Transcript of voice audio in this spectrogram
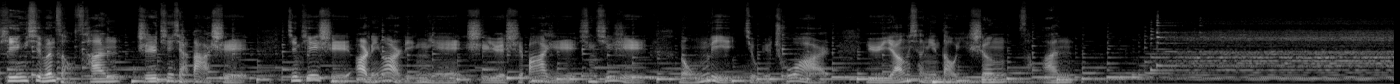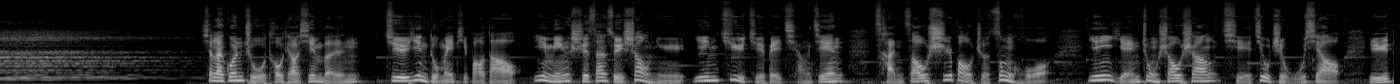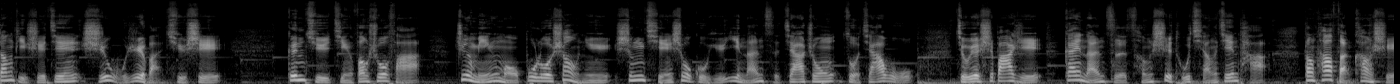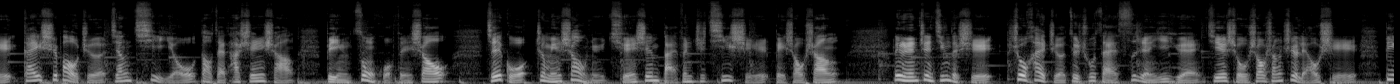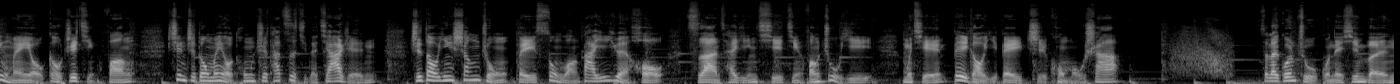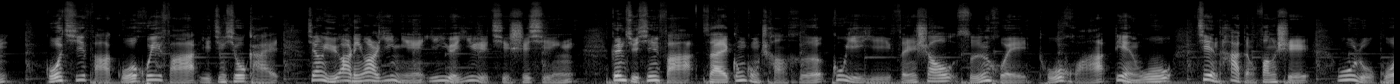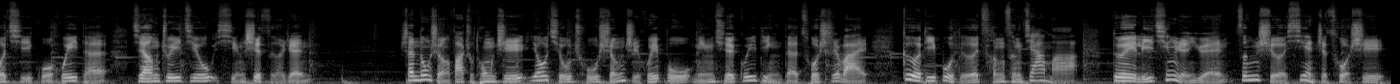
听新闻早餐知天下大事。今天是二零二零年十月十八日，星期日，农历九月初二。宇阳向您道一声早安。先来关注头条新闻。据印度媒体报道，一名十三岁少女因拒绝被强奸，惨遭施暴者纵火，因严重烧伤且救治无效，于当地时间十五日晚去世。根据警方说法。这名某部落少女生前受雇于一男子家中做家务。九月十八日，该男子曾试图强奸她。当她反抗时，该施暴者将汽油倒在她身上，并纵火焚烧。结果，这名少女全身百分之七十被烧伤。令人震惊的是，受害者最初在私人医院接受烧伤治疗时，并没有告知警方，甚至都没有通知他自己的家人。直到因伤重被送往大医院后，此案才引起警方注意。目前，被告已被指控谋杀。再来关注国内新闻。国旗法、国徽法已经修改，将于二零二一年一月一日起实行。根据新法，在公共场合故意以焚烧、损毁、涂划、玷污、践踏等方式侮辱国旗、国徽的，将追究刑事责任。山东省发出通知，要求除省指挥部明确规定的措施外，各地不得层层加码，对离清人员增设限制措施。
